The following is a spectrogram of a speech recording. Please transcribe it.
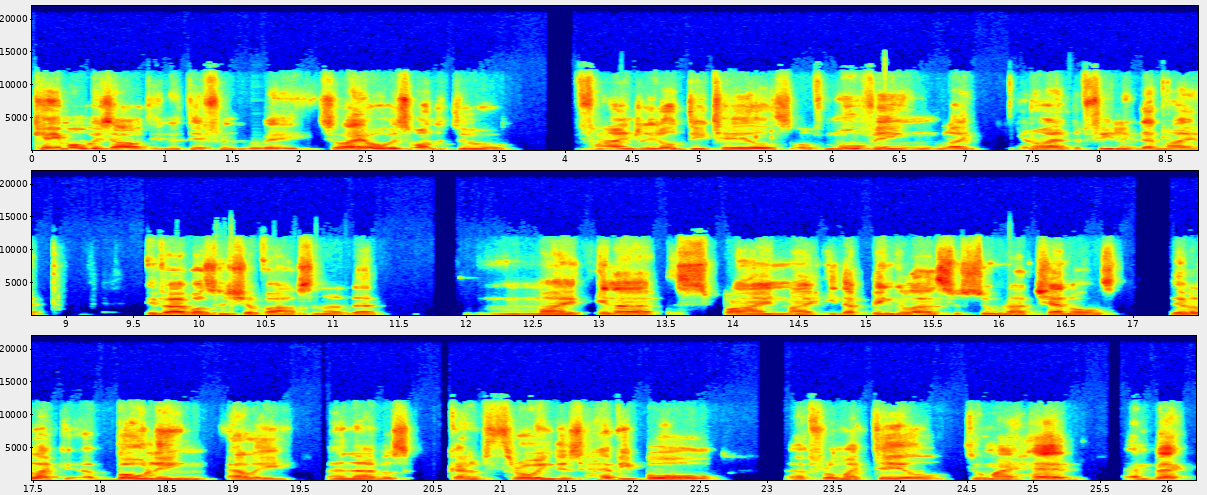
came always out in a different way. So I always wanted to find little details of moving, like, you know, I had the feeling that my, if I was in Shavasana, that my inner spine, my Ida Pingala, Sushumna channels, they were like a bowling alley. And I was kind of throwing this heavy ball uh, from my tail to my head and back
